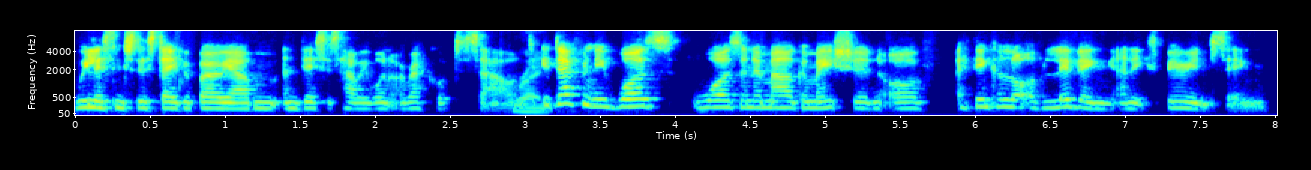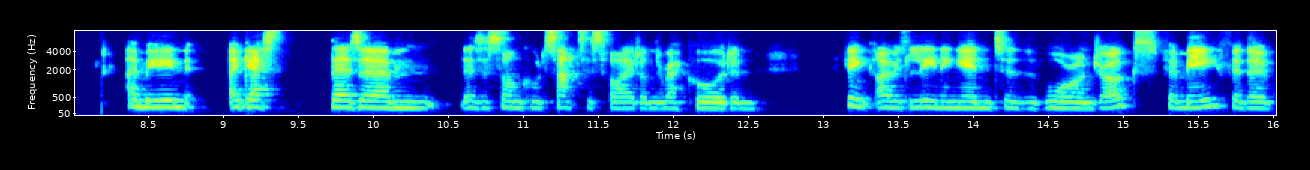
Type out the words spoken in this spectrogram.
we listened to this David Bowie album and this is how we want our record to sound. Right. It definitely was was an amalgamation of I think a lot of living and experiencing. I mean, I guess there's um there's a song called Satisfied on the record and I think I was leaning into the war on drugs for me for the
